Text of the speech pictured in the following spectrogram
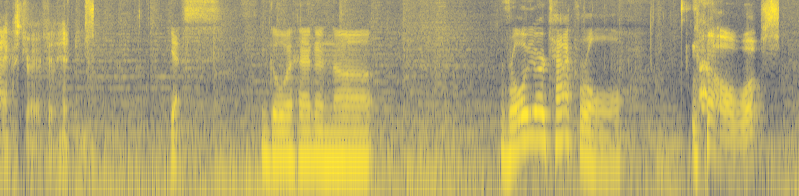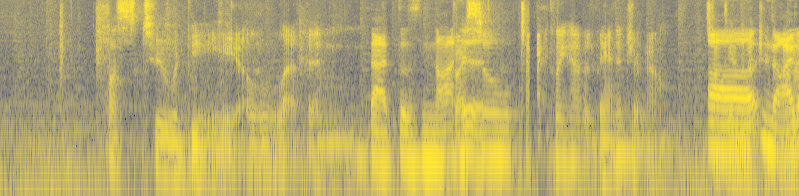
extra if it hits. Yes. Go ahead and uh, roll your attack roll. Oh, whoops. Plus two would be eleven. That does not Do I still technically have advantage or no? It's not the end of Uh, no, I, Oh,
